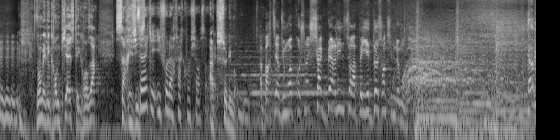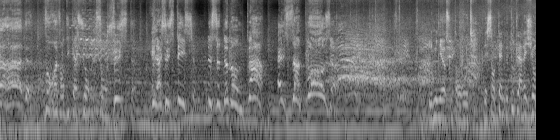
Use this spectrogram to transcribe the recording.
non mais les grandes pièces, les grands arcs, ça résiste. C'est vrai qu'il faut leur faire confiance. en fait. Absolument. À partir du mois prochain, chaque berline sera payée 2 centimes de moins. Camarades, vos revendications sont justes et la justice ne se demande pas, elle s'impose Les mineurs sont en route, des centaines de toute la région.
